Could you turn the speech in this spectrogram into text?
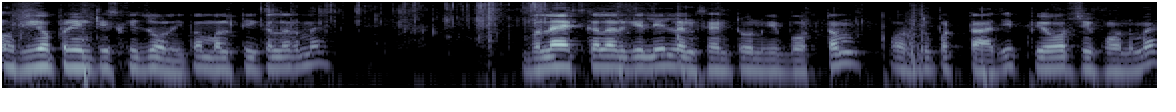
और यो प्रिंट इसकी जोड़ी पर मल्टी कलर में ब्लैक कलर के लिए लनसेंटोन की बॉटम और दुपट्टा जी प्योर शिफोन में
